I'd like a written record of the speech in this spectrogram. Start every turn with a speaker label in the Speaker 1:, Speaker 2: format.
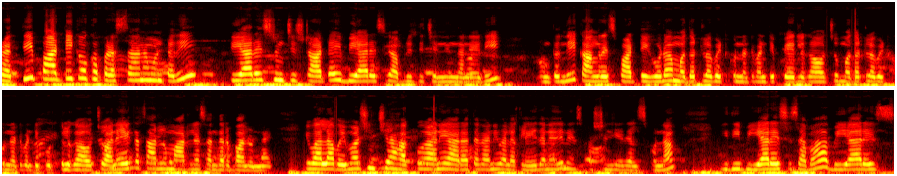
Speaker 1: ప్రతి పార్టీకి ఒక ప్రస్థానం ఉంటుంది. టీఆర్ఎస్ నుంచి స్టార్ట్ అయ్యి బీఆర్ఎస్ అభివృద్ధి చెందింది అనేది ఉంటుంది. కాంగ్రెస్ పార్టీ కూడా మొదట్లో పెట్టుకున్నటువంటి పేర్లు కావచ్చు మొదట్లో పెట్టుకున్నటువంటి గుర్తులు కావచ్చు అనేక సార్లు మారిన సందర్భాలు ఉన్నాయి. ఇవాళ విమర్శించే హక్కు కానీ అర్హత కానీ వాళ్ళకి లేదనేది నేను స్పష్టం చేయదలుచుకున్నా. ఇది బీఆర్ఎస్ సభ. బీఆర్ఎస్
